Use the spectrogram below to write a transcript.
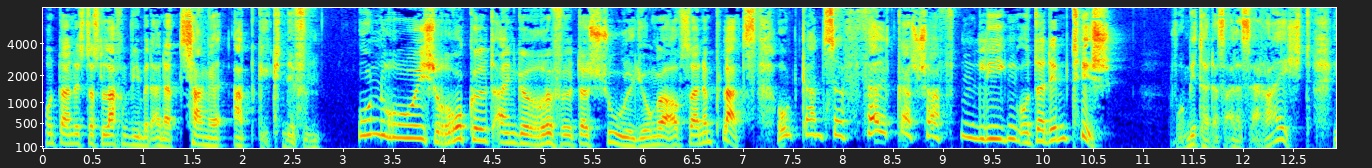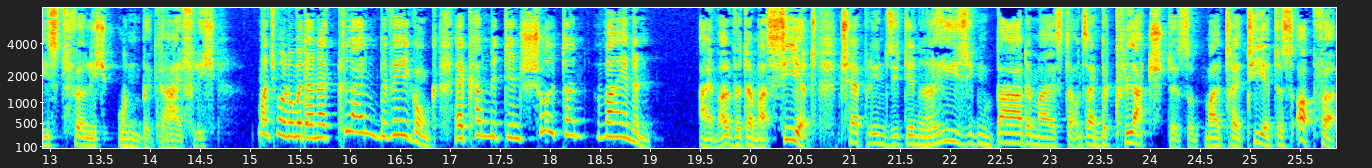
und dann ist das Lachen wie mit einer Zange abgekniffen. Unruhig ruckelt ein gerüffelter Schuljunge auf seinem Platz, und ganze Völkerschaften liegen unter dem Tisch. Womit er das alles erreicht, ist völlig unbegreiflich manchmal nur mit einer kleinen Bewegung. Er kann mit den Schultern weinen. Einmal wird er massiert. Chaplin sieht den riesigen Bademeister und sein beklatschtes und malträtiertes Opfer.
